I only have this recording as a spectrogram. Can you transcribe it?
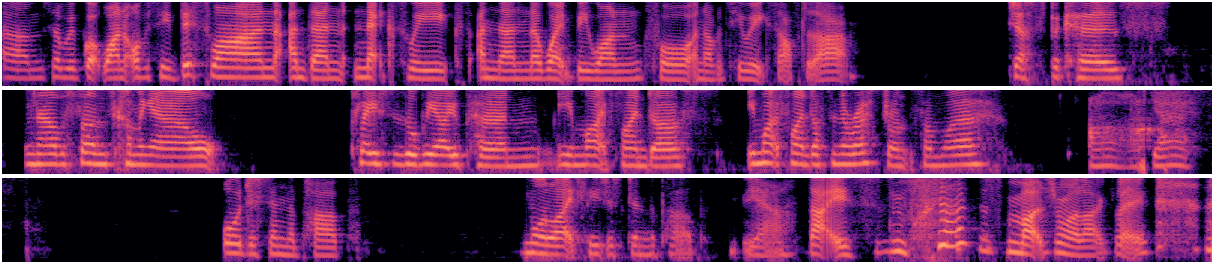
Um, so we've got one, obviously this one, and then next week's, and then there won't be one for another two weeks after that. just because now the sun's coming out places will be open you might find us you might find us in a restaurant somewhere Oh yes. Or just in the pub. more likely just in the pub Yeah, that is that's much more likely.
